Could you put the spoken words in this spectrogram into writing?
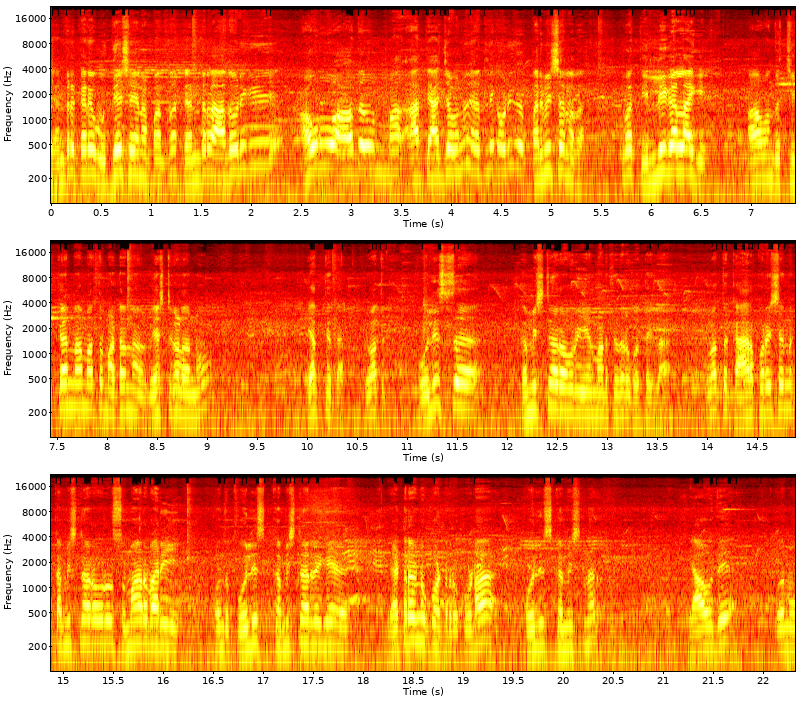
ಟೆಂಡರ್ ಕರೆ ಉದ್ದೇಶ ಏನಪ್ಪ ಅಂತಂದ್ರೆ ಟೆಂಡರ್ ಆದವರಿಗೆ ಅವರು ಅದು ಆ ತ್ಯಾಜ್ಯವನ್ನು ಎತ್ತಲಿಕ್ಕೆ ಅವರಿಗೆ ಪರ್ಮಿಷನ್ ಅದ. ಇವತ್ತು ಇಲ್ಲಿಗಲ್ ಆಗಿ ಆ ಒಂದು ಚಿಕನ್ನ ಮತ್ತು ಮಟನ್ ವೇಸ್ಟ್ಗಳನ್ನು ಎತ್ತಿದ್ದಾರೆ. ಇವತ್ತು ಪೊಲೀಸ್ ಕಮಿಷನರ್ ಅವರು ಏನು ಮಾಡ್ತಿದ್ರು ಗೊತ್ತಿಲ್ಲ. ಇವತ್ತು ಕಾರ್ಪೊರೇಷನ್ ಕಮಿಷನರ್ ಅವರು ಸುಮಾರು ಬಾರಿ ಒಂದು ಪೊಲೀಸ್ ಕಮಿಷನರಿಗೆ ಲೆಟ್ರನ್ನು ಕೊಟ್ಟರು ಕೂಡ ಪೊಲೀಸ್ ಕಮಿಷನರ್ ಯಾವುದೇ ಏನು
